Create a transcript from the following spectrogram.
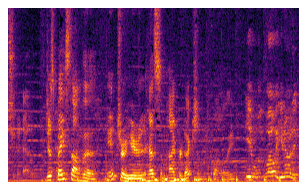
should have known. Just based on the intro here, it has some high production quality. Yeah, well, you know, they,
